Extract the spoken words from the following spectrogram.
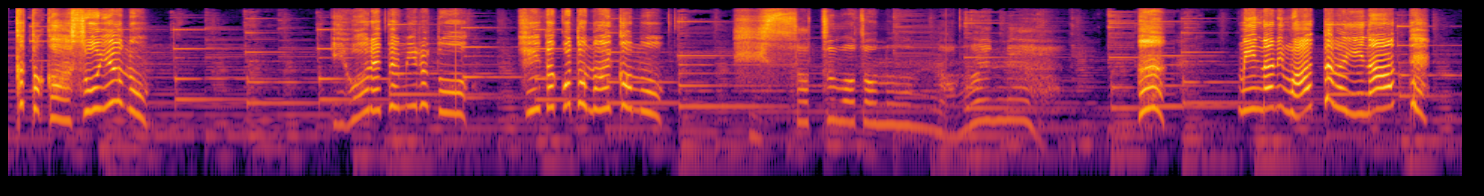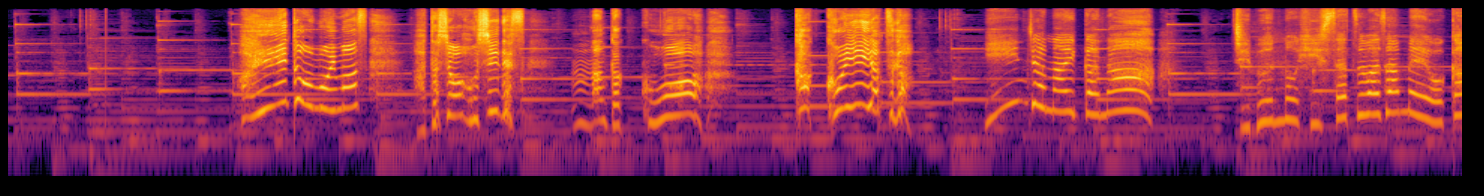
ックとかそういうの。言われてみると聞いたことないかも。必殺技の名前ね。うん。みんなにもあったらいいなって。あいいと思います。私は欲しいです。なんかこうかっこいいやつが。いいんじゃないかな。自分の必殺技名を考え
